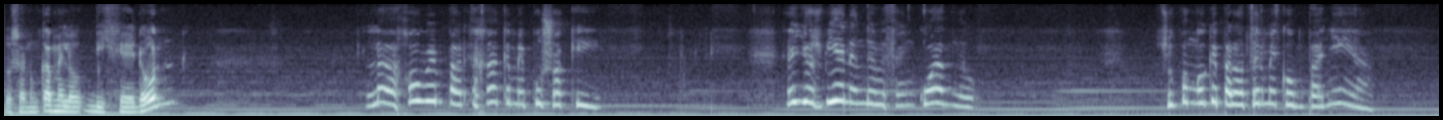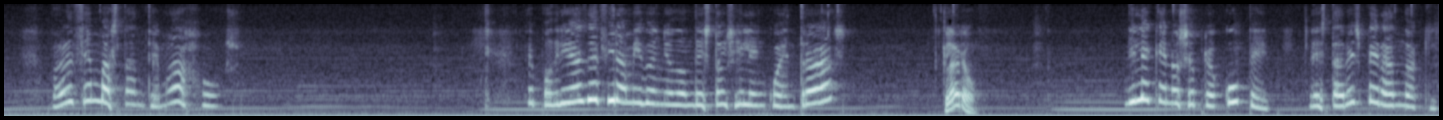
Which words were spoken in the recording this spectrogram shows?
O sea, nunca me lo dijeron. La joven pareja que me puso aquí. Ellos vienen de vez en cuando. Supongo que para hacerme compañía. Parecen bastante majos. ¿Me podrías decir a mi dueño dónde estoy si le encuentras? Claro. Dile que no se preocupe. Le estaré esperando aquí.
